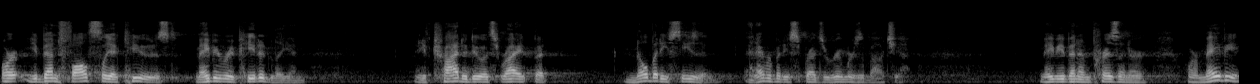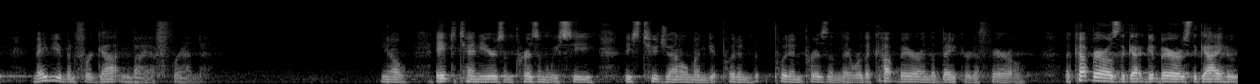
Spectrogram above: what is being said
Or you've been falsely accused, maybe repeatedly, and you've tried to do what's right, but nobody sees it, and everybody spreads rumors about you. Maybe you've been in prison or or maybe, maybe you've been forgotten by a friend. You know, eight to ten years in prison, we see these two gentlemen get put in, put in prison. They were the cupbearer and the baker to Pharaoh. The cupbearer is the guy, bearer is the guy who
